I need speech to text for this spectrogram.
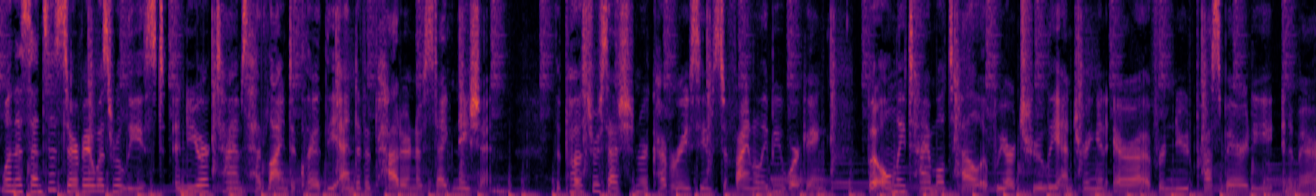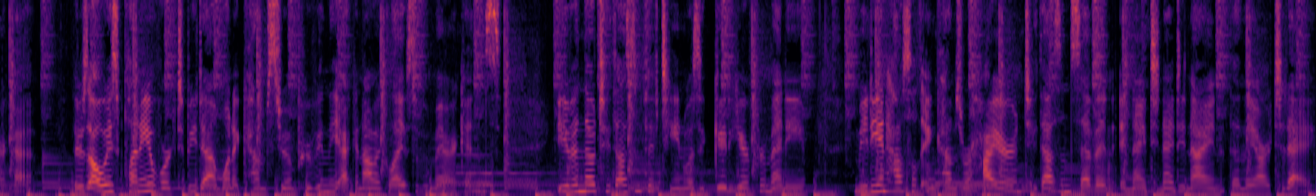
When the census survey was released, a New York Times headline declared the end of a pattern of stagnation. The post recession recovery seems to finally be working, but only time will tell if we are truly entering an era of renewed prosperity in America. There's always plenty of work to be done when it comes to improving the economic lives of Americans. Even though 2015 was a good year for many, median household incomes were higher in 2007 and 1999 than they are today.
